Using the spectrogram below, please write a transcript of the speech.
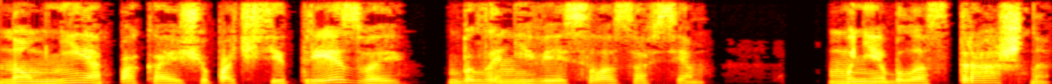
Но мне, пока еще почти трезвой, было не весело совсем. Мне было страшно.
